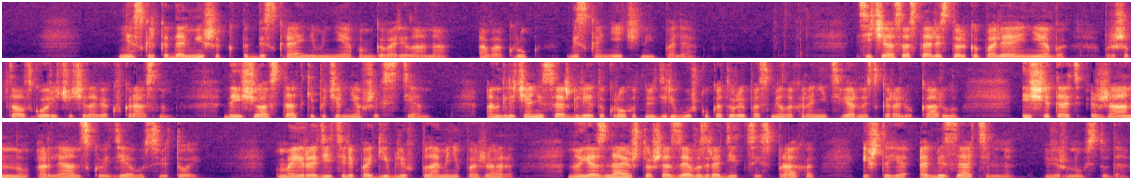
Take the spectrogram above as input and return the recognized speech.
«Несколько домишек под бескрайним небом», — говорила она, а вокруг — бесконечные поля. «Сейчас остались только поля и небо», — прошептал с горечью человек в красном, «да еще остатки почерневших стен». Англичане сожгли эту крохотную деревушку, которая посмела хранить верность королю Карлу и считать Жанну, Орлеанскую деву, святой. Мои родители погибли в пламени пожара, но я знаю, что Шазе возродится из праха и что я обязательно вернусь туда.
